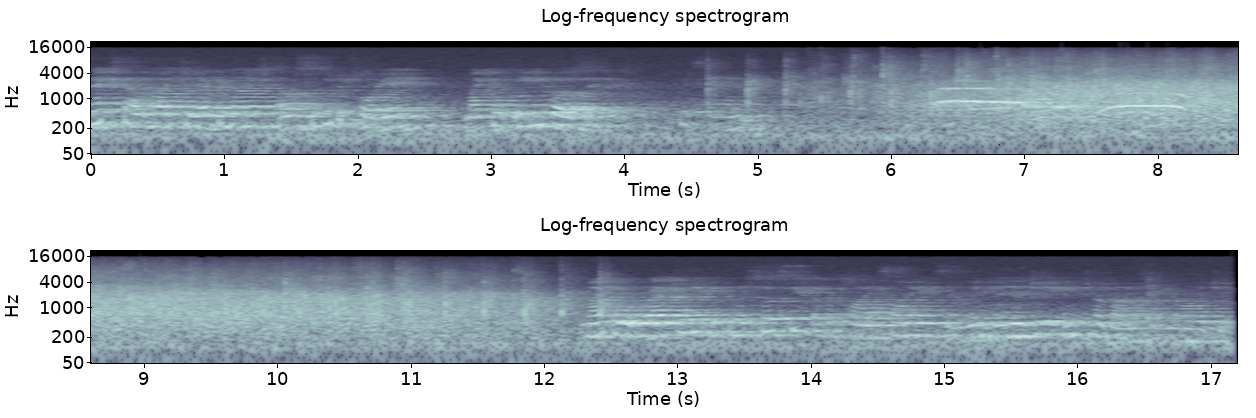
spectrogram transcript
Next, I would like to recognize our salutatorian, Michael E. Rosick. Please stand. Michael will graduate with an Associate of Applied Science in Wind Energy and Turbine Technology.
